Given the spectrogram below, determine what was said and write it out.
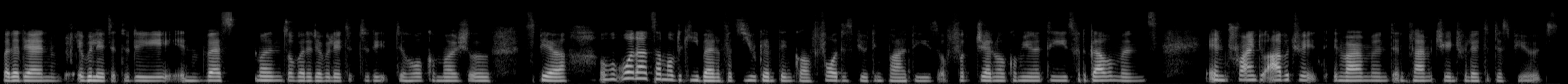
whether they're related to the investments or whether they're related to the, the whole commercial sphere, what are some of the key benefits you can think of for disputing parties or for general communities, for the governments in trying to arbitrate environment and climate change related disputes?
